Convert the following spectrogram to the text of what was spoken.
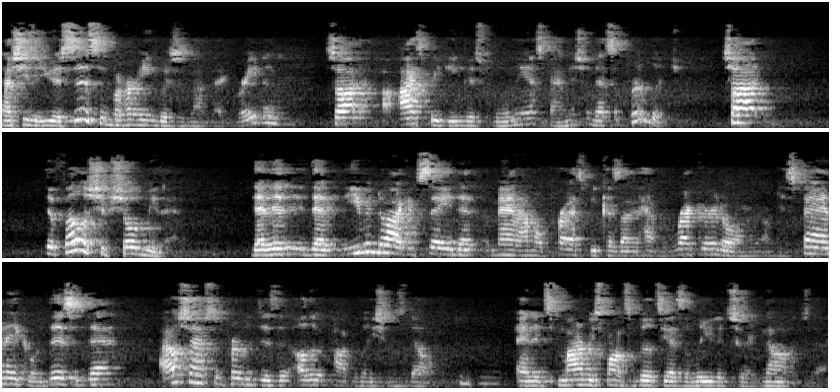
Now she's a U.S. citizen, but her English is not that great, and so I, I speak English fluently and Spanish, and that's a privilege. So I, the fellowship showed me that that it, that even though I could say that man I'm oppressed because I have a record or I'm Hispanic or this and that, I also have some privileges that other populations don't, mm-hmm. and it's my responsibility as a leader to acknowledge that.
